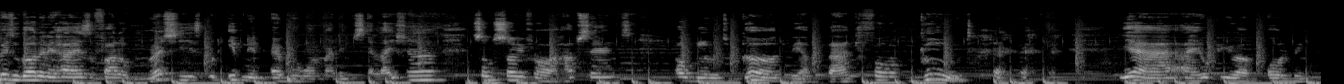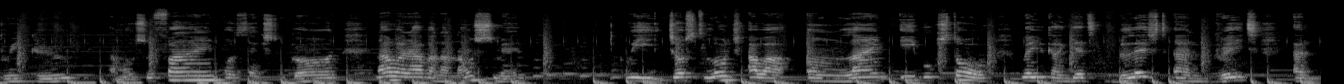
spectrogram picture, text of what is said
be to God in the highest, the Father of mercies. Good evening, everyone. My name is Elisha. So sorry for our absence. Oh, glory to God. We are back for good. yeah, I hope you have all been doing good. I'm also fine. All thanks to God. Now I have an announcement. We just launched our online ebook store where you can get blessed and great and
